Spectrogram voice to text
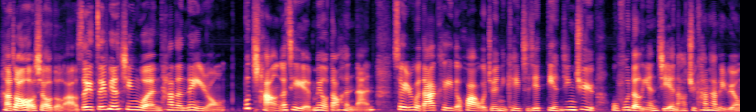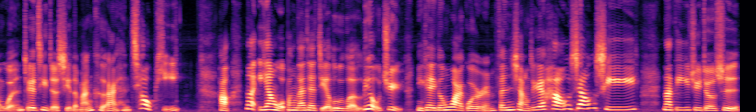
他超好笑的啦。所以这篇新闻它的内容不长，而且也没有到很难。所以如果大家可以的话，我觉得你可以直接点进去我附的链接，然后去看它的原文。这个记者写的蛮可爱，很俏皮。好，那一样我帮大家节录了六句，你可以跟外国人分享这个好消息。那第一句就是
